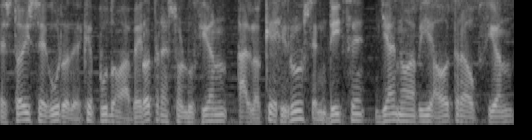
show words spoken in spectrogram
estoy seguro de que pudo haber otra solución, a lo que Hirusen dice, ya no había otra opción,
